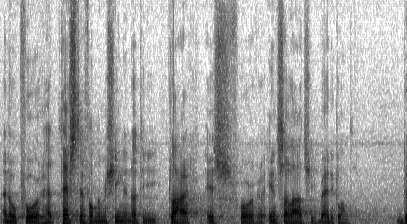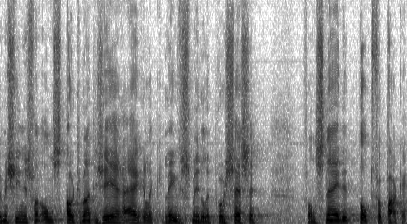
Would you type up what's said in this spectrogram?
en ook voor het testen van de machine dat die klaar is voor installatie bij de klant. De machines van ons automatiseren eigenlijk levensmiddelenprocessen van snijden tot verpakken.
